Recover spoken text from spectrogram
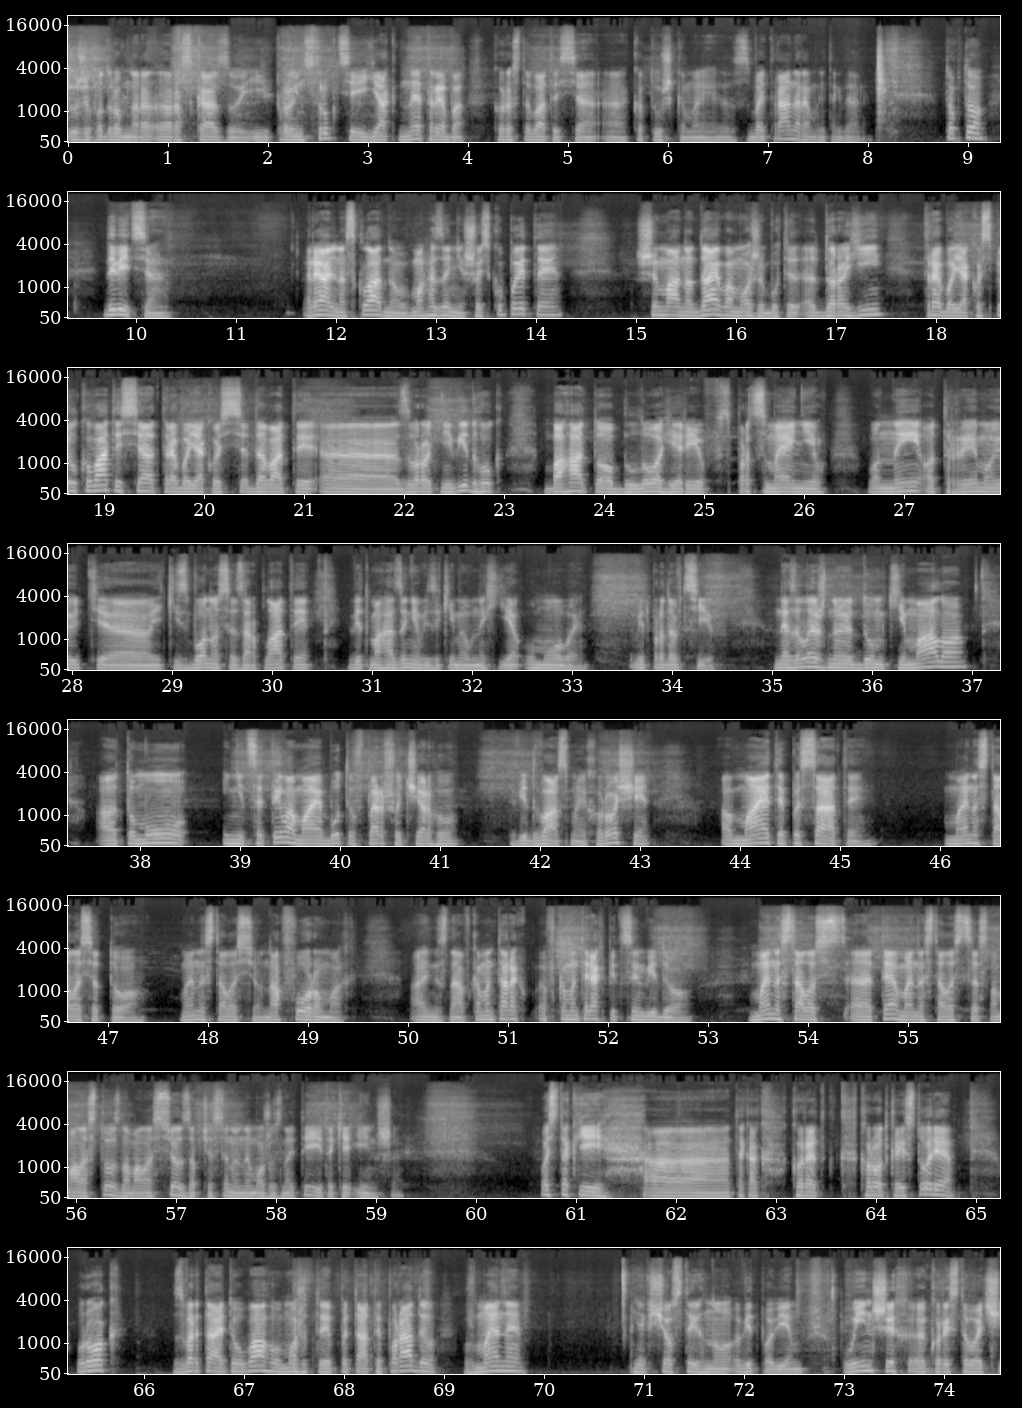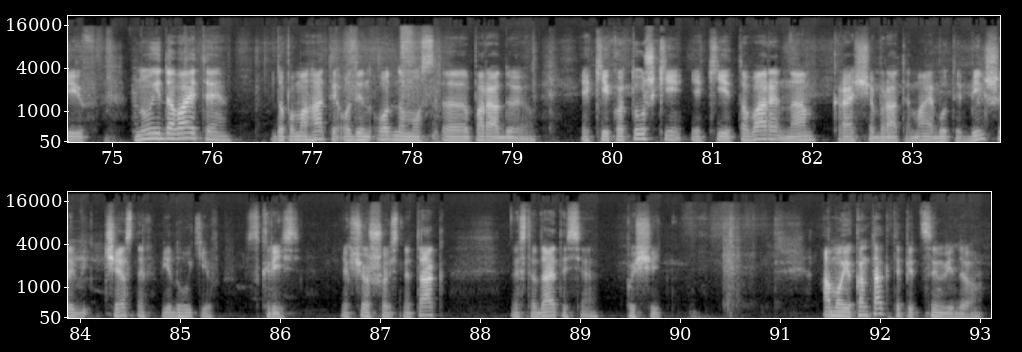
дуже подробно розказую. І про інструкції, як не треба користуватися катушками з байтранером і так далі. Тобто, дивіться, реально складно в магазині щось купити. Shimano Daiwa може бути е, дорогі. Треба якось спілкуватися, треба якось давати е, зворотній відгук. Багато блогерів, спортсменів вони отримують е, якісь бонуси, зарплати від магазинів, з якими в них є умови від продавців. Незалежної думки мало, тому ініціатива має бути в першу чергу від вас, мої хороші. Маєте писати: у мене сталося то, у мене сталося на форумах. не знаю, в коментарях, в коментарях під цим відео. В мене сталося е, те, в мене сталося це. Зламалось то, зламалось все, запчастину не можу знайти і таке інше. Ось такий, а, така коротка історія. Урок. Звертайте увагу, можете питати пораду в мене, якщо встигну, відповім, у інших е, користувачів. Ну і давайте допомагати один одному з е, порадою. Які котушки, які товари нам краще брати. Має бути більше чесних відгуків скрізь. Якщо щось не так, не стидайтеся, пишіть. А мої контакти під цим відео.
